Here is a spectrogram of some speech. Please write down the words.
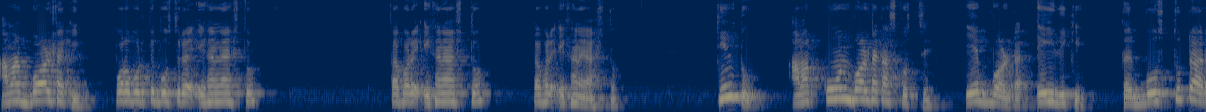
আমার বলটা কি? পরবর্তী বস্তুটা এখানে আসতো, তারপরে এখানে আসতো, তারপরে এখানে আসতো। কিন্তু আমার কোন বলটা কাজ করছে? এফ বলটা, এই দিকে। তাই বস্তুটার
